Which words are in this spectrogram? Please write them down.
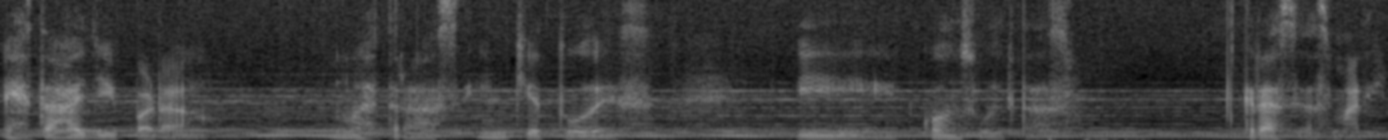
estás allí para nuestras inquietudes y consultas. Gracias, Mari.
